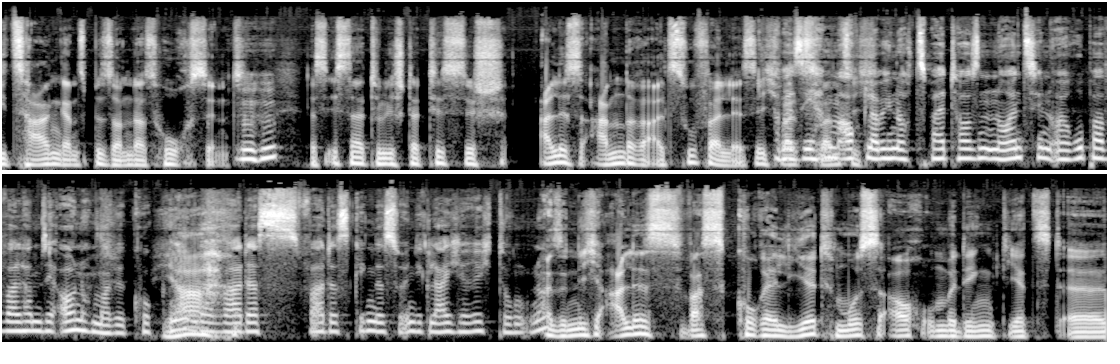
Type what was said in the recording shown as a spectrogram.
die Zahlen ganz besonders hoch sind. Das ist natürlich statistisch alles andere als zuverlässig. Aber Sie haben auch, 20 glaube ich, noch 2019 Europawahl haben Sie auch noch mal geguckt. Ja. Ne? Da war das, war das, ging das so in die gleiche Richtung. Ne? Also nicht alles, was korreliert, muss auch unbedingt jetzt äh,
